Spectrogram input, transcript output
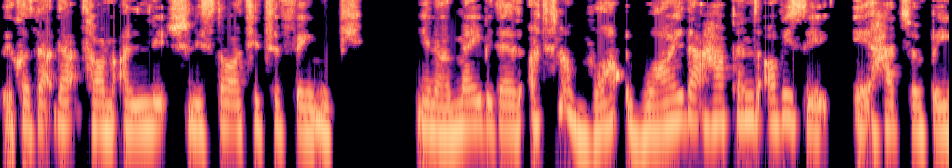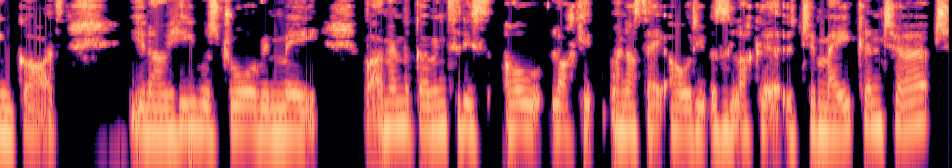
because at that time I literally started to think, you know, maybe there's, I don't know what, why that happened. Obviously it had to have been God. You know, he was drawing me. But I remember going to this old, like it, when I say old, it was like a Jamaican church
